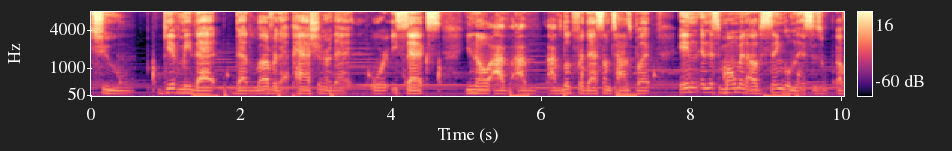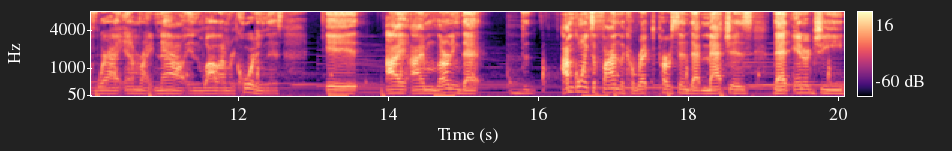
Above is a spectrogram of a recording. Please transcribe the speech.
to give me that that love or that passion or that or sex. You know, I've I've I've looked for that sometimes, but in in this moment of singleness is of where I am right now and while I'm recording this, it I I'm learning that the, I'm going to find the correct person that matches that energy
